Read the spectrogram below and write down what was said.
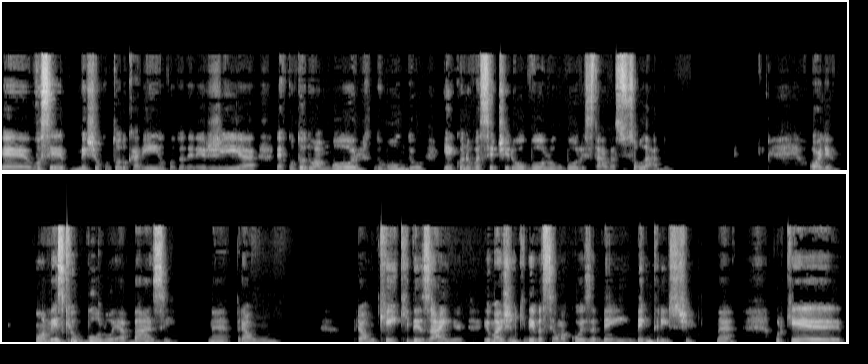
é, você mexeu com todo o carinho, com toda a energia, né? com todo o amor do mundo, e aí quando você tirou o bolo, o bolo estava solado. Olha, uma vez que o bolo é a base, né, para um para um cake designer, eu imagino que deva ser uma coisa bem bem triste, né? Porque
